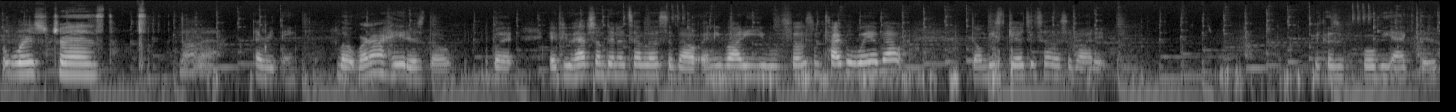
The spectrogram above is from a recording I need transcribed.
the worst dressed, all that. everything. But we're not haters though. But if you have something to tell us about anybody you feel some type of way about, don't be scared to tell us about it. Because we'll be active.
